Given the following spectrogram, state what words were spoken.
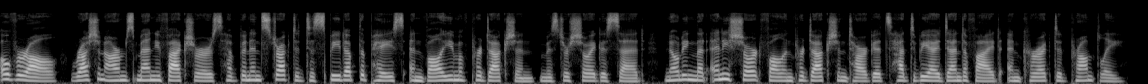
Overall, Russian arms manufacturers have been instructed to speed up the pace and volume of production, Mr. Shoigu said, noting that any shortfall in production targets had to be identified and corrected promptly.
